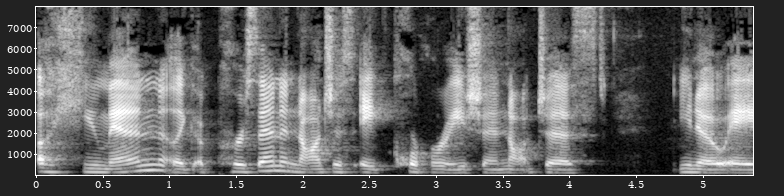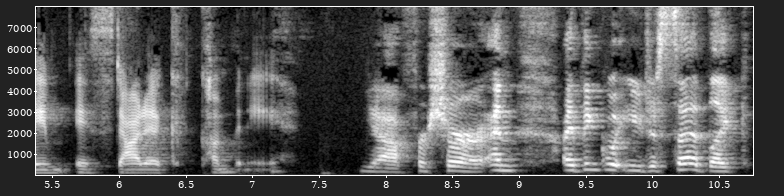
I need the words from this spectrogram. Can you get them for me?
a human like a person and not just a corporation not just you know a a static company. Yeah for sure. And i think what you just said like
